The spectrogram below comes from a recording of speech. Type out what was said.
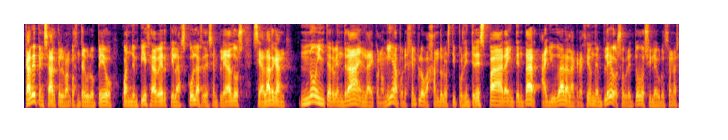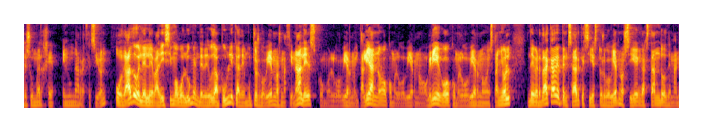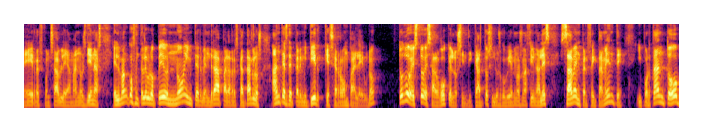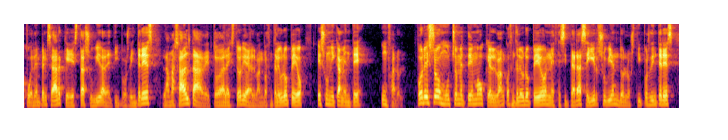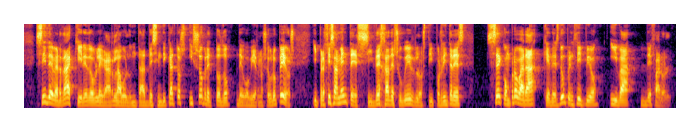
¿Cabe pensar que el Banco Central Europeo, cuando empiece a ver que las colas de desempleados se alargan, no intervendrá en la economía, por ejemplo, bajando los tipos de interés para intentar ayudar a la creación de empleo, sobre todo si la eurozona se sumerge en una recesión? ¿O dado el elevadísimo volumen de deuda pública de muchos gobiernos nacionales, como el gobierno italiano, como el gobierno griego, como el gobierno español, ¿de verdad cabe pensar que si estos gobiernos siguen gastando de manera irresponsable a manos llenas, el Banco Central Europeo no intervendrá para rescatarlos antes de permitir que se rompa el euro? Todo esto es algo que los sindicatos y los gobiernos nacionales saben perfectamente y por tanto pueden pensar que esta subida de tipos de interés, la más alta de toda la historia del Banco Central Europeo, es únicamente un farol. Por eso mucho me temo que el Banco Central Europeo necesitará seguir subiendo los tipos de interés si de verdad quiere doblegar la voluntad de sindicatos y sobre todo de gobiernos europeos. Y precisamente si deja de subir los tipos de interés, se comprobará que desde un principio iba de farol.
